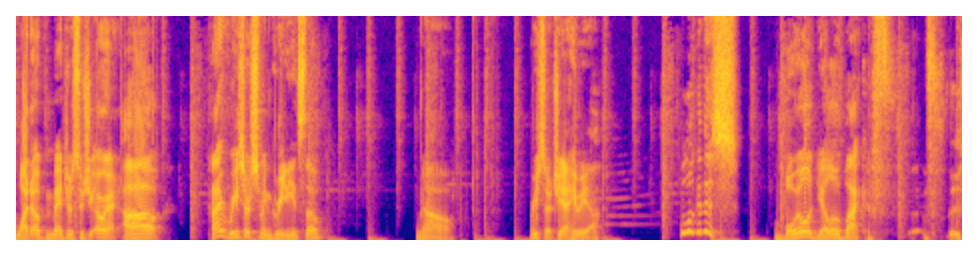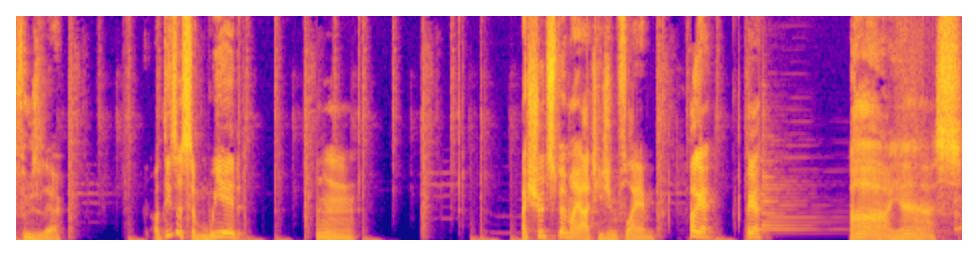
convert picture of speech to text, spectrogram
Wide open Bancho Sushi. All right. Uh, can I research some ingredients though? No. Research. Yeah, here we are. Look at this. Boiled yellow black there. Oh, these are some weird. Hmm. I should spend my artesian flame. Okay. Okay. Ah, yes.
